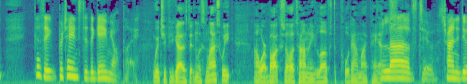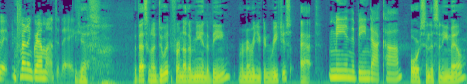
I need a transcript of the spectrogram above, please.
because it pertains to the game y'all play. Which, if you guys didn't listen last week, I wear boxers all the time, and he loves to pull down my pants. Loves to. He's trying to do it in front of Grandma today. Yes. But that's going to do it for another Me and the Bean. Remember, you can reach us at meandthebean.com or send us an email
